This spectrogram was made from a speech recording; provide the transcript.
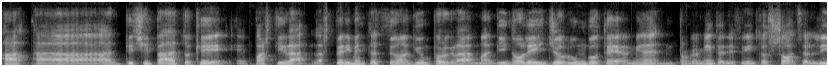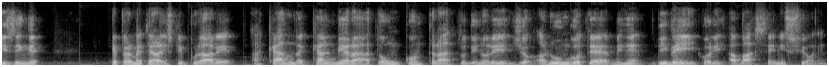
ha, ha, anticipato che eh, partirà la sperimentazione di un programma di noleggio a lungo termine, probabilmente definito social leasing, che permetterà di stipulare a can calmierato un contratto di noleggio a lungo termine di veicoli a basse emissioni.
